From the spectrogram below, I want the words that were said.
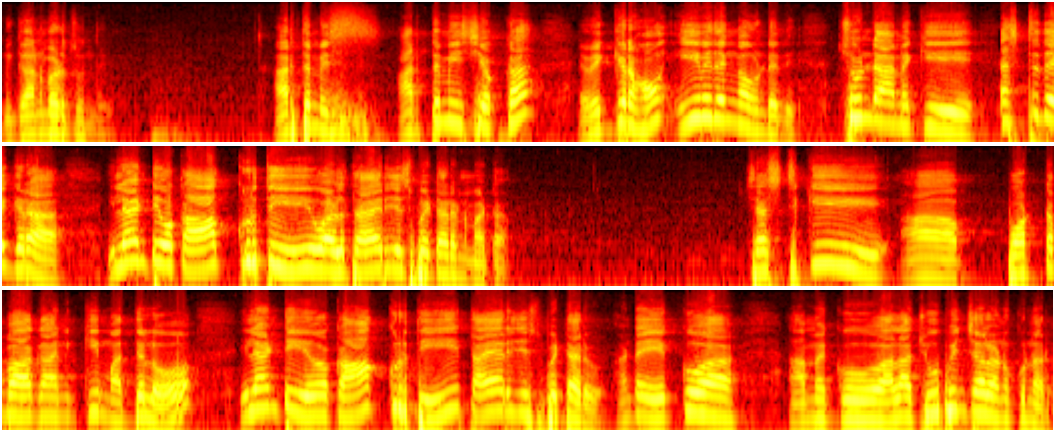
మీకు కనబడుతుంది. అర్థమిస్ అర్థమిస్ యొక్క విగ్రహం ఈ విధంగా ఉండేది. చూడండి ఆమెకి చెస్ట్ దగ్గర ఇలాంటి ఒక ఆకృతి వాళ్ళు తయారు చేసి పెట్టారనమాట చెస్ట్కి ఆ పొట్ట భాగానికి మధ్యలో ఇలాంటి ఒక ఆకృతి తయారు చేసి పెట్టారు. అంటే ఎక్కువ ఆమెకు అలా చూపించాలనుకున్నారు.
